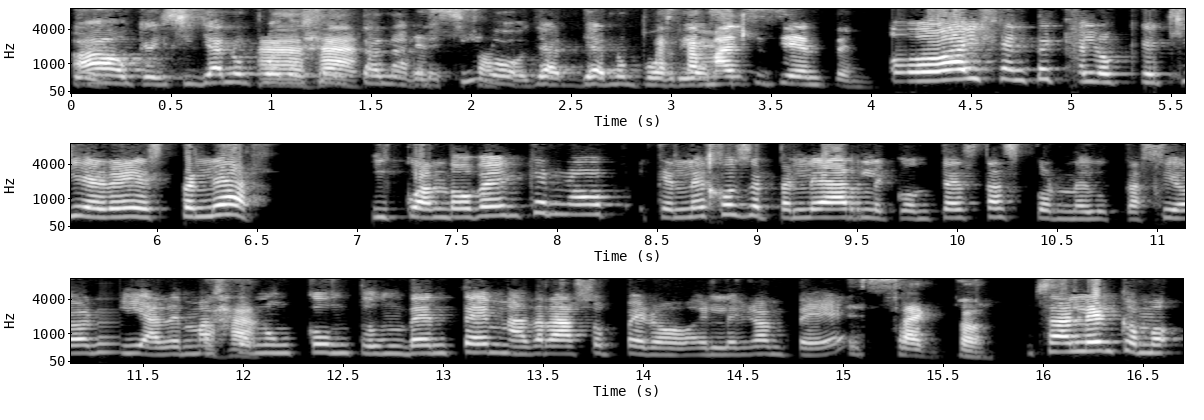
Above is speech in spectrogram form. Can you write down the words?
Ah, ok, si ya no puedo Ajá, ser tan agresivo, ya, ya no podría Hasta mal se sienten. O hay gente que lo que quiere es pelear. Y cuando ven que no, que lejos de pelear le contestas con educación y además Ajá. con un contundente madrazo, pero elegante, Exacto. salen como,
